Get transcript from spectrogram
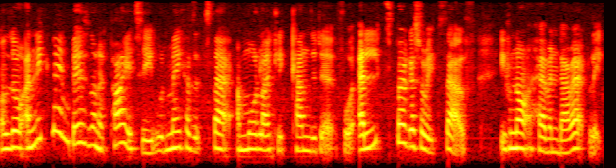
although a nickname based on a piety would make us expect a more likely candidate for at least purgatory itself, if not heaven directly.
